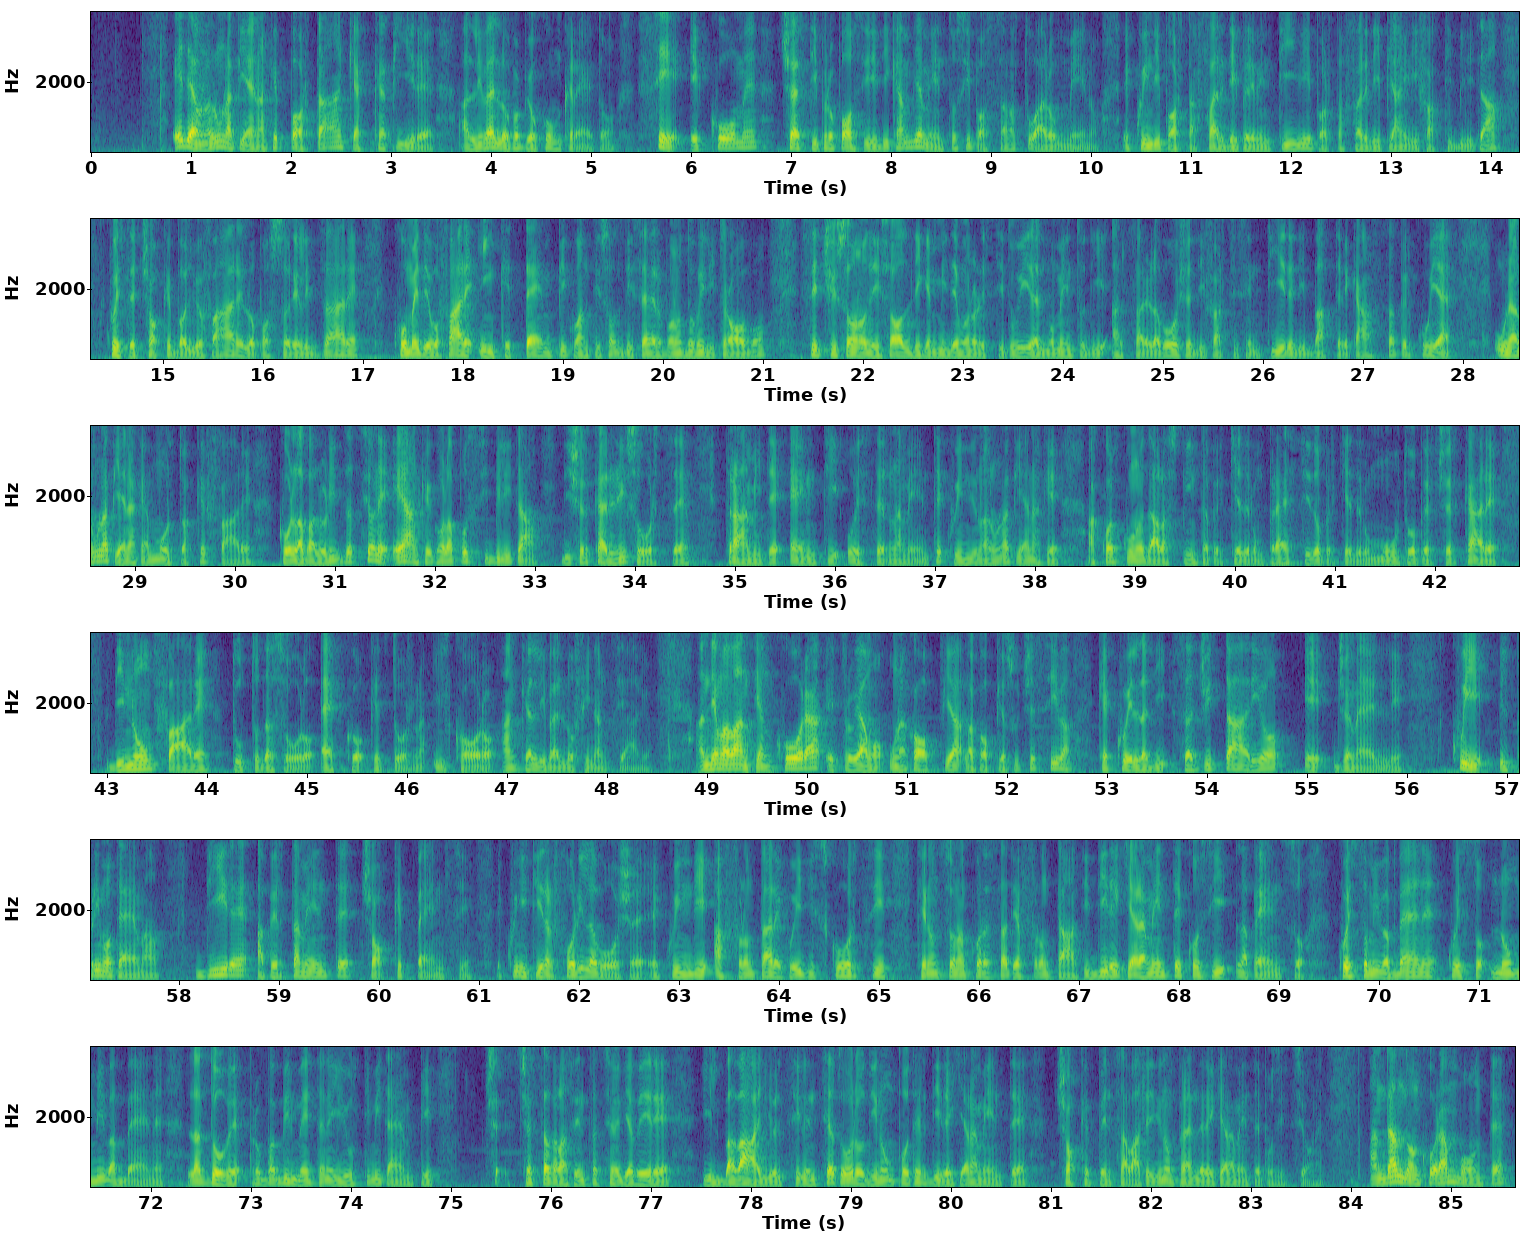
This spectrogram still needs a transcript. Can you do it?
ed è una luna piena che porta anche a capire a livello proprio concreto se e come certi propositi di cambiamento si possano attuare o meno. E quindi porta a fare dei preventivi, porta a fare dei piani di fattibilità, questo è ciò che voglio fare, lo posso realizzare, come devo fare, in che tempi, quanti soldi servono, dove li trovo, se ci sono dei soldi che mi devono restituire, è il momento di alzare la voce, di farsi sentire, di battere cassa, per cui è una luna piena che ha molto a che fare con la valorizzazione e anche con la possibilità di cercare risorse tramite enti o esternamente, quindi una luna piena che a qualcuno dà la spinta per chiedere un prestito, per chiedere un mutuo, per cercare di non fare tutto da solo. Ecco che torna il coro anche a livello finanziario. Andiamo avanti ancora e troviamo una coppia, la coppia successiva, che è quella di Sagittario e Gemelli. Qui il primo tema dire apertamente ciò che pensi e quindi tirar fuori la voce e quindi affrontare quei discorsi che non sono ancora stati affrontati, dire chiaramente così la penso, questo mi va bene, questo non mi va bene, laddove probabilmente negli ultimi tempi c'è, c'è stata la sensazione di avere il bavaglio, il silenziatore o di non poter dire chiaramente ciò che pensavate, di non prendere chiaramente posizione. Andando ancora a monte,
